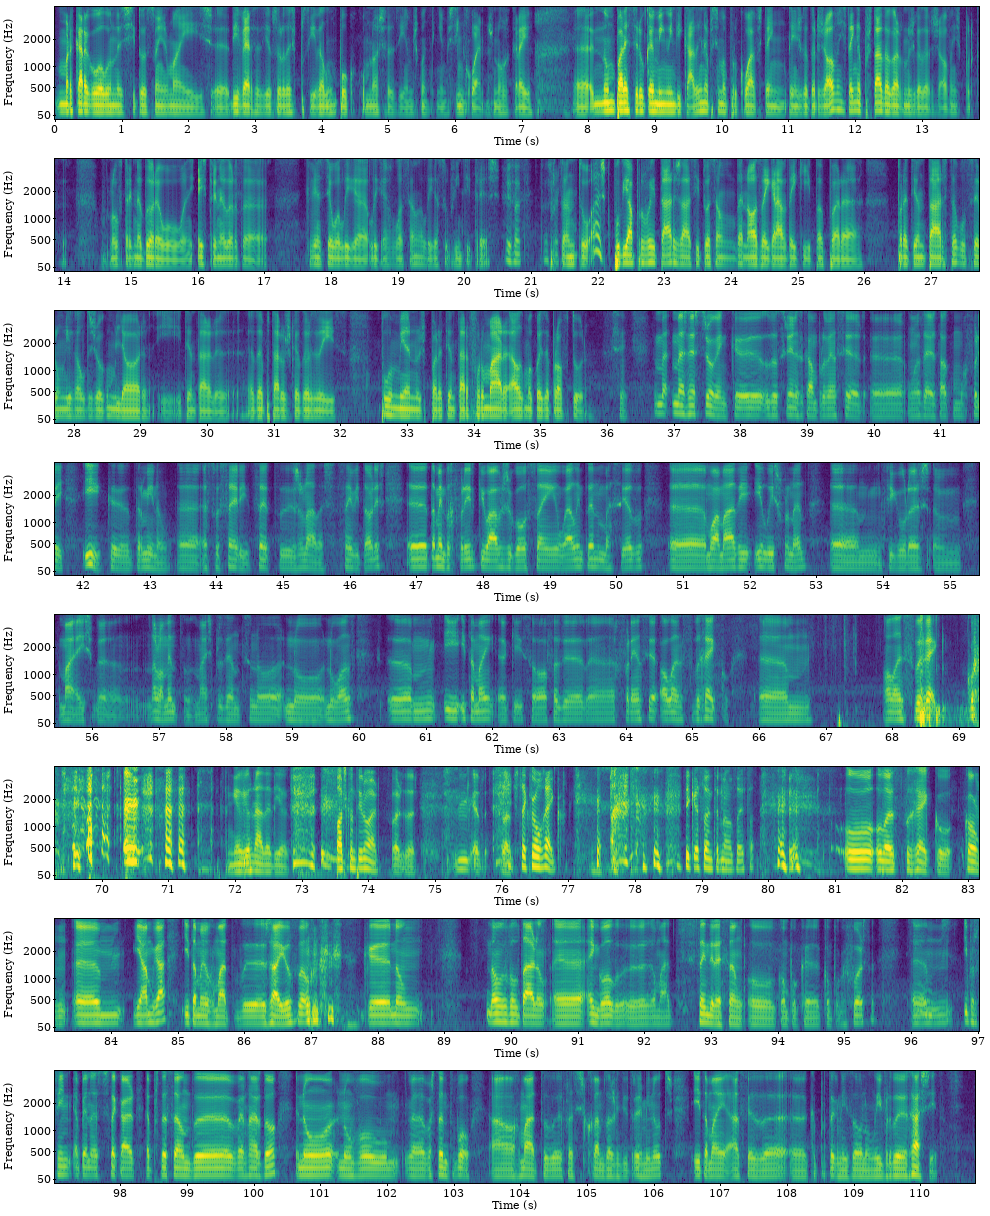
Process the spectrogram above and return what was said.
marcar golo nas situações mais diversas e absurdas possível, um pouco como nós fazíamos quando tínhamos 5 anos no recreio. Uh, não me parece ser o caminho indicado, ainda por cima porque o Aves tem, tem jogadores jovens, tem apostado agora nos jogadores jovens, porque o novo treinador é o ex-treinador da que venceu a Liga, Liga Revelação, a Liga Sub-23. Exato. Portanto, acho que podia aproveitar já a situação danosa e grave da equipa para para tentar estabelecer um nível de jogo melhor e, tentar uh, adaptar os jogadores a isso, pelo menos para tentar formar alguma coisa para o futuro. Sim. Mas neste jogo em que os açorianos acabam por vencer uh, 1 a 0, tal como referi, e que terminam uh, a sua série de 7 jornadas sem vitórias, uh, também de referir que o Aves jogou sem Wellington, Macedo, uh, Mohamed e Luís Fernando, figuras mais normalmente mais presentes no, no, no 11 um, e, e, também aqui só fazer referência ao lance de Reco ao lance de Reco Ninguém viu nada, Diogo. Podes continuar. Podes ver. Isto é que foi um reco. Fica só entre nós esta o, o lance de Reco com um, Yamga e também o remate de Jailson, que não, não resultaram uh, em golo, uh, remates sem direção ou com pouca, com pouca força. Um, e por fim, apenas destacar a prestação de Bernardo num, num voo uh, bastante bom ao remate de Francisco Ramos aos 23 minutos e também à defesa uh, que protagonizou num livre de Rashid.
